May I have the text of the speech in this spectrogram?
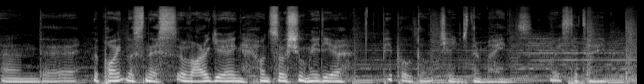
and uh, the pointlessness of arguing on social media. People don't change their minds. Waste of time.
